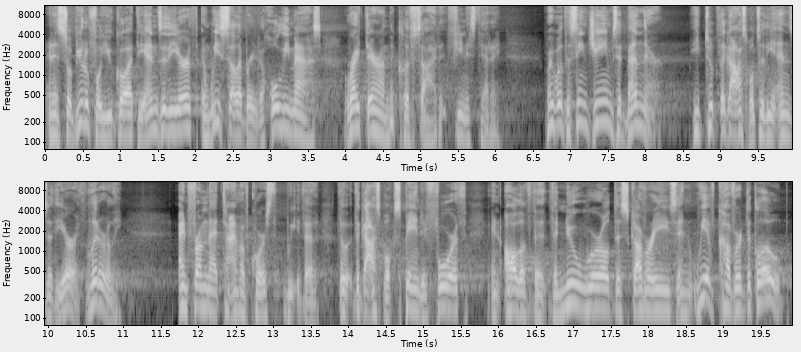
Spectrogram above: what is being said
and it's so beautiful. You go at the ends of the earth, and we celebrated a holy mass right there on the cliffside at Finisterre. Right, well, the St. James had been there. He took the gospel to the ends of the earth, literally. And from that time, of course, we, the, the, the gospel expanded forth in all of the, the new world discoveries, and we have covered the globe.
